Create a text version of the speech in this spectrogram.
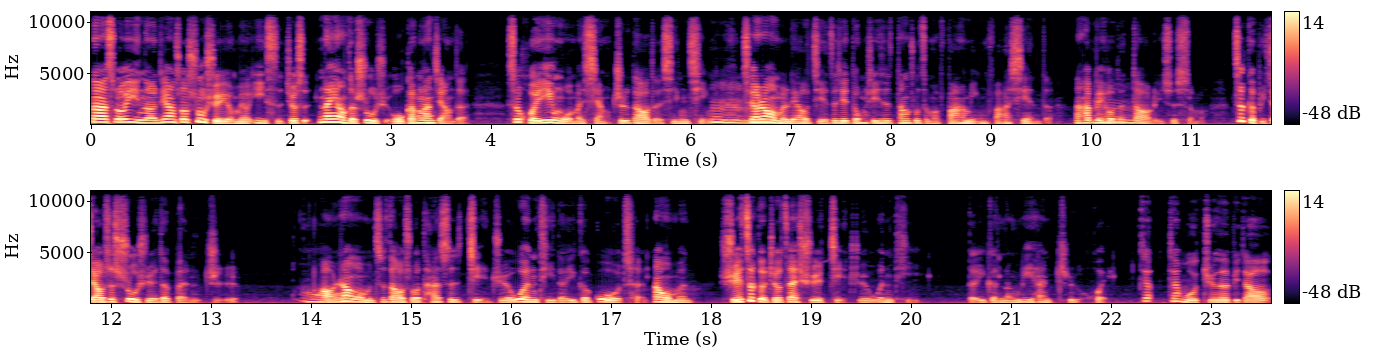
那所以呢，这样说数学有没有意思？就是那样的数学，我刚刚讲的是回应我们想知道的心情，嗯嗯，是要让我们了解这些东西是当初怎么发明发现的，那它背后的道理是什么？这个比较是数学的本质，好，让我们知道说它是解决问题的一个过程。那我们。学这个就在学解决问题的一个能力和智慧，这样这样我觉得比较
